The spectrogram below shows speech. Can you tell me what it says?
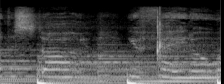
the star, you fade away.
